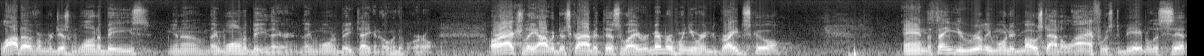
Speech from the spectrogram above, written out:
A lot of them are just wannabes, you know, they want to be there, they want to be taking over the world. Or actually, I would describe it this way remember when you were in grade school? And the thing you really wanted most out of life was to be able to sit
